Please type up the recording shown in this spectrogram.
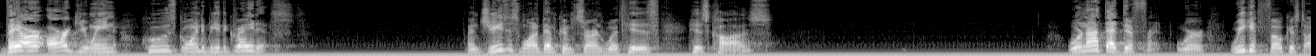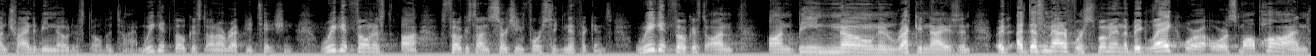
They are arguing who's going to be the greatest. And Jesus wanted them concerned with his, his cause. We're not that different. We're, we get focused on trying to be noticed all the time. We get focused on our reputation. We get focused on, focused on searching for significance. We get focused on, on being known and recognized. And it, it doesn't matter if we're swimming in a big lake or, or a small pond,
